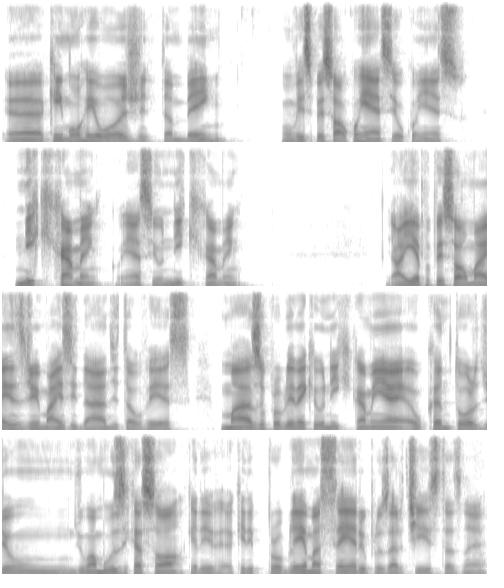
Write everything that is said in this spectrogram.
Uh, quem morreu hoje também, vamos ver se o pessoal conhece, eu conheço. Nick Kamen. Conhecem o Nick Kamen? Aí é pro pessoal mais de mais idade, talvez. Mas o problema é que o Nick Kamen é o cantor de, um, de uma música só. Aquele, aquele problema sério para os artistas, né?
